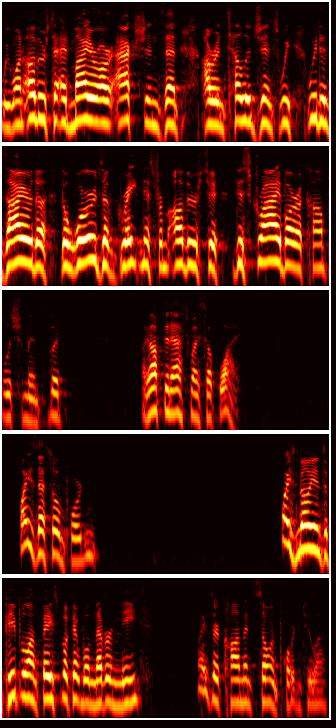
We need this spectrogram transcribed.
We want others to admire our actions and our intelligence. We, we desire the, the words of greatness from others to describe our accomplishments. But I often ask myself, why? Why is that so important? Why is millions of people on Facebook that we'll never meet? Why is their comments so important to us?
